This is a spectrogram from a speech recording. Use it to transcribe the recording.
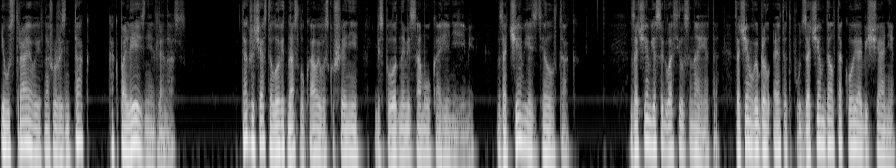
и устраивает нашу жизнь так, как полезнее для нас. Также часто ловит нас лукавый в искушении бесплодными самоукорениями. «Зачем я сделал так? Зачем я согласился на это? Зачем выбрал этот путь? Зачем дал такое обещание?»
